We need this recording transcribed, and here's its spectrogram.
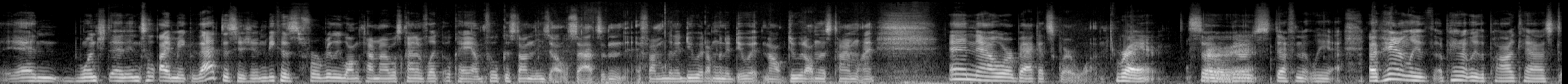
And once and until I make that decision, because for a really long time I was kind of like, okay, I'm focused on these LSATs, and if I'm gonna do it, I'm gonna do it, and I'll do it on this timeline. And now we're back at square one. Right. So Right, right, there's definitely apparently apparently the podcast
